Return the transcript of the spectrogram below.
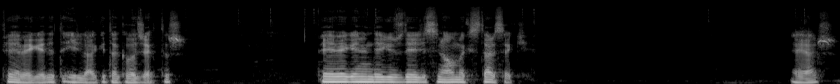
FVG'de de illaki takılacaktır. FVG'nin de %50'sini almak istersek eğer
